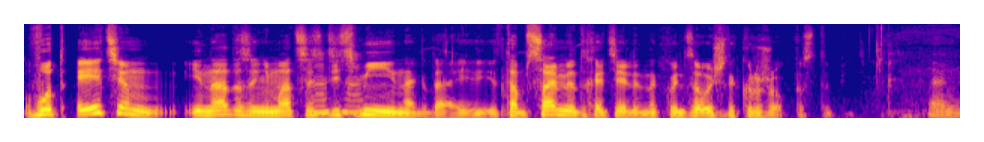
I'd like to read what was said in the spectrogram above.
вот этим и надо заниматься с детьми иногда, и там сами хотели на какой-нибудь заочный кружок поступить. Э,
